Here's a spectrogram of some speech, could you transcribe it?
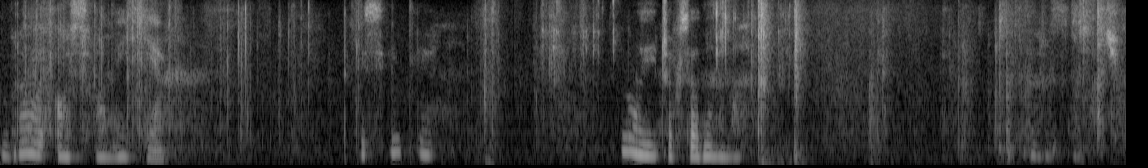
брали. Ось вони є. Такі світлі. Ну, інших все одно немає. Зараз побачимо.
